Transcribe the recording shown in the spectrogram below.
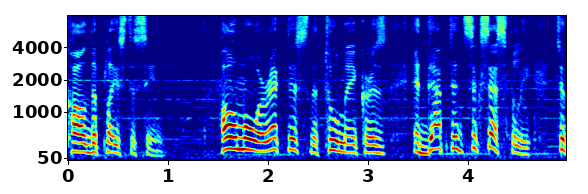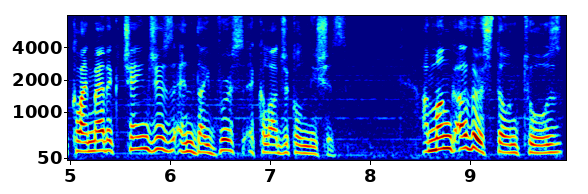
called the Pleistocene. Homo erectus, the toolmakers, adapted successfully to climatic changes and diverse ecological niches. Among other stone tools,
